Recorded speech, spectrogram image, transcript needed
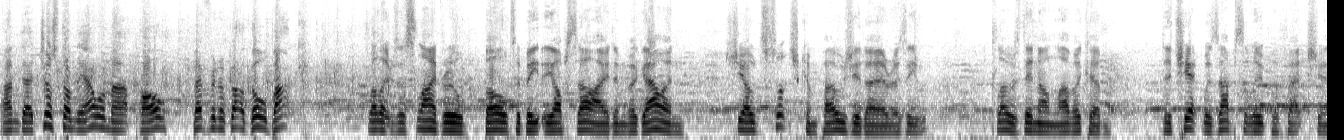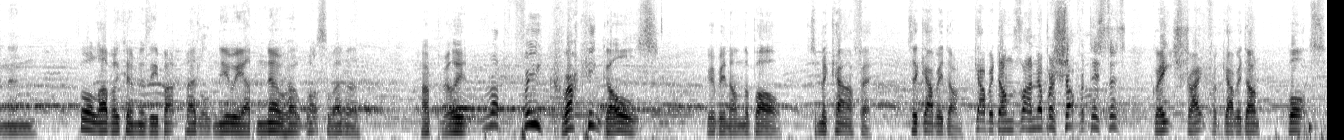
and uh, just on the hour mark, Paul, Beveren have got a goal back. Well, it was a slide rule ball to beat the offside, and Vergouwen showed such composure there as he closed in on Lavercombe. The chip was absolute perfection, and poor Lavercombe, as he backpedaled, knew he had no hope whatsoever. Ah, brilliant. We've had three cracking goals. Gribbin on the ball to McCarthy, to Gabidon. Gabidon's lined up a shot for distance. Great strike from Gabidon, but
